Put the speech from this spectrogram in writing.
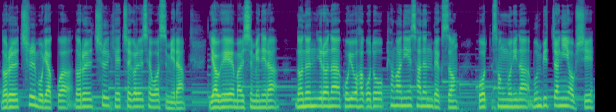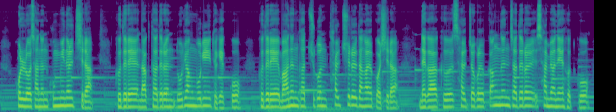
너를 칠 모략과 너를 칠 계책을 세웠음이라 야훼의 말씀이니라. 너는 일어나 고요하고도 평안히 사는 백성 곧 성문이나 문빗장이 없이 홀로 사는 국민을 치라. 그들의 낙타들은 노량물이 되겠고 그들의 많은 가축은 탈취를 당할 것이라. 내가 그 살적을 깎는 자들을 사면에 흩고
